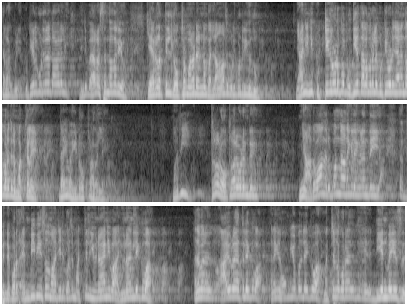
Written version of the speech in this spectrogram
കാരണം കുട്ടികൾ കൂടുതലുണ്ടാവില്ലല്ലോ? ഇതിന്റെ വേറെ രസം എന്താണെന്നറിയോ? കേരളത്തിൽ ഡോക്ടർമാരുടെ എണ്ണം വല്ലാതെ കൂടിക്കൊണ്ടിരിക്കുന്നു. ഞാൻ ഇനി കുട്ടികളോട് ഇപ്പോൾ പുതിയ തലമുറയിലെ കുട്ടികളോട് ഞാൻ എന്താ പറഞ്ഞത്? മക്കളെ ദയവായി ഡോക്ടറാവല്ലേ. മതി. ഇത്ര ഡോക്ടർമാർ ഉണ്ട്. ഇനി അഥവാ നിർബന്ധമാണെങ്കിൽ നിങ്ങൾ എന്ത് ചെയ്യുക പിന്നെ കുറച്ച് എം ബി ബി എസ് മാറ്റിയിട്ട് കുറച്ച് മറ്റുള്ള യുനാനി വാ യുനാനിലേക്ക് വാ. അതേപോലെ ആയുർവേദത്തിലേക്ക് വാ അല്ലെങ്കിൽ ഹോമിയോപ്പതിലേക്ക് വാ. മറ്റുള്ള കുറേ D N Y S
